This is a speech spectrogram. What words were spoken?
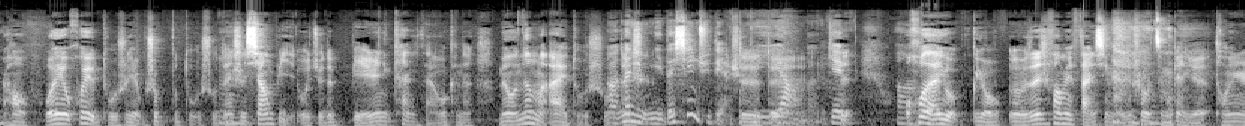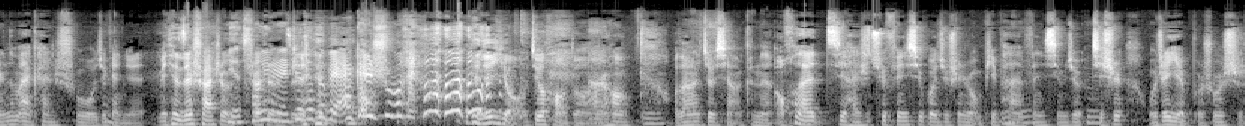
然后我也会读书，也不是不读书，但是相比我觉得别人看起来我可能没有那么爱读书，啊，那但是你你的兴趣点是不一样的，也对我后来有有有在这方面反省过，就说怎么感觉 同龄人那么爱看书，我就感觉每天在刷手机。同龄人真的特别爱看书。感觉有就有好多，嗯然后我当时就想，可能我后来自己还是去分析过，就是那种批判分析，就其实我这也不是说是。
